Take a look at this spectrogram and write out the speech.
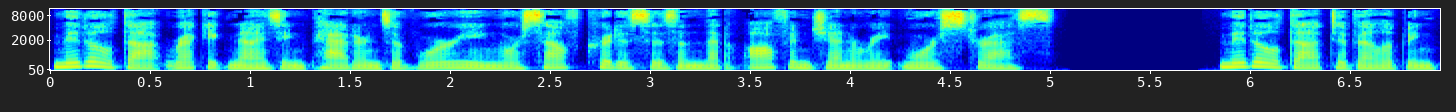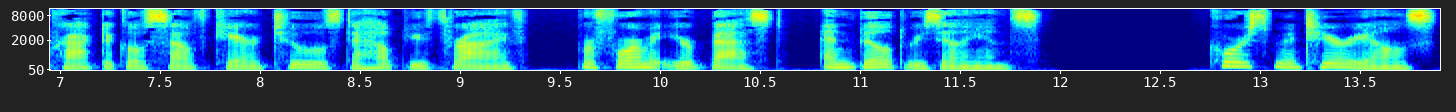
Middle dot recognizing patterns of worrying or self criticism that often generate more stress. Middle dot developing practical self care tools to help you thrive, perform at your best, and build resilience. Course materials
